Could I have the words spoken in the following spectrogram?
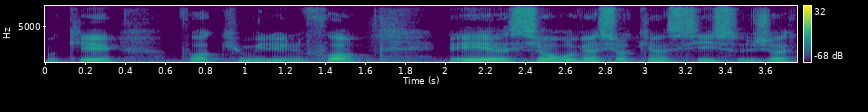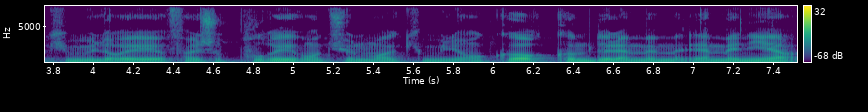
Ok, faut accumuler une fois. Et euh, si on revient sur 15,6, j'accumulerai, enfin je pourrais éventuellement accumuler encore, comme de la même manière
